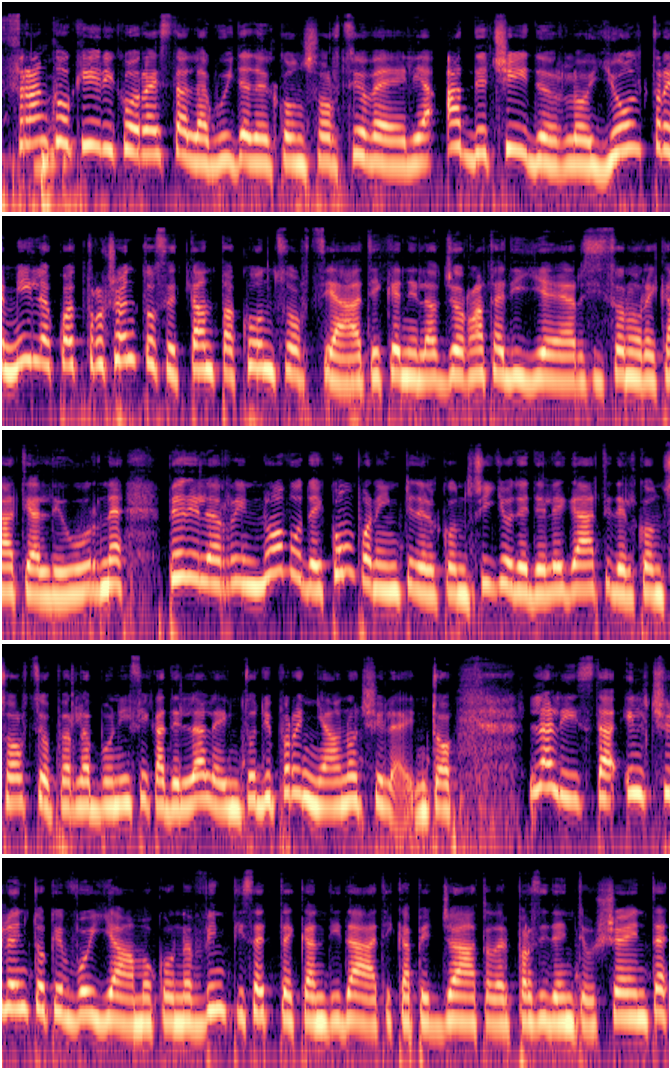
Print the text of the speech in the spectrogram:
Franco Chirico resta alla guida del Consorzio Velia. A deciderlo gli oltre 1470 consorziati che nella giornata di ieri si sono recati alle urne per il rinnovo dei componenti del Consiglio dei delegati del Consorzio per la bonifica dell'Alento di Pregnano Cilento. La lista Il Cilento che vogliamo con 27 candidati capeggiata dal presidente uscente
